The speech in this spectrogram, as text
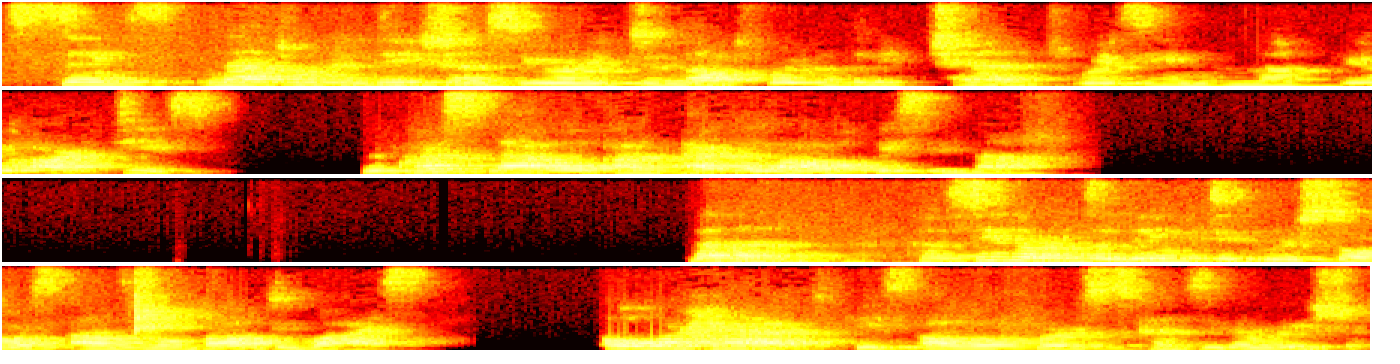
since network conditions usually do not frequently change within a few RTTs, request level and packet level is enough. Then, considering the limited resource on the mobile device, overhead is our first consideration.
